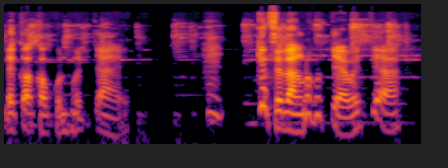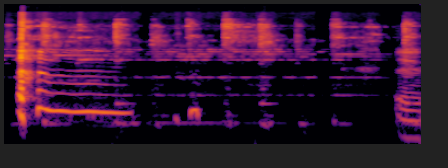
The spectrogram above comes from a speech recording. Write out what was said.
แล้วก็ขอบคุณหัวใจ เก็บตารางรอกแจไว้จ้ะเออ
